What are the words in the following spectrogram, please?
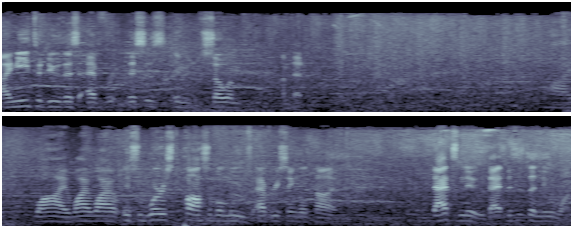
I need to do this every. This is so. I'm dead. Why? Why? Why? It's worst possible moves every single time. That's new. That this is the new one.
